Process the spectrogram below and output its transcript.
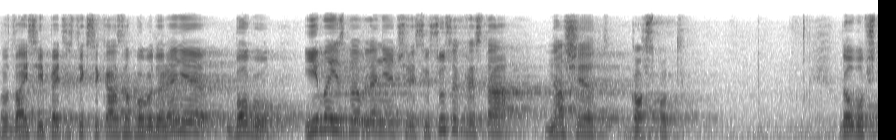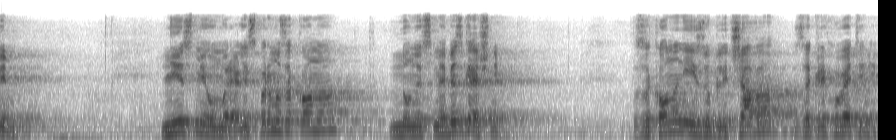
В 25 стих се казва Благодарение Богу, има избавление чрез Исуса Христа, нашият Господ. Да обобщим. Ние сме умрели спрямо закона, но не сме безгрешни. Закона ни изобличава за греховете ни.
